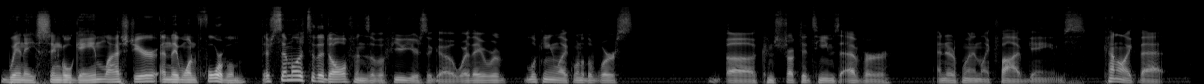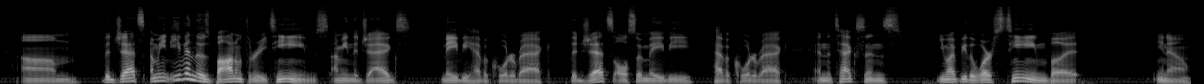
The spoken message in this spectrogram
win a single game last year, and they won four of them. They're similar to the Dolphins of a few years ago, where they were looking like one of the worst uh, constructed teams ever. Ended up winning like five games, kind of like that. Um, the Jets, I mean, even those bottom three teams. I mean, the Jags maybe have a quarterback. The Jets also maybe have a quarterback, and the Texans. You might be the worst team, but you know,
